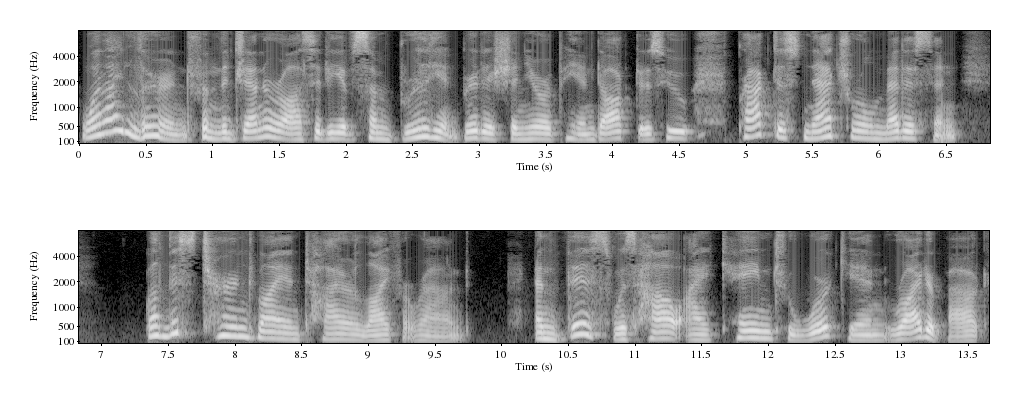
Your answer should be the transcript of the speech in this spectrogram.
when I learned from the generosity of some brilliant British and European doctors who practiced natural medicine, well, this turned my entire life around. And this was how I came to work in, write about,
